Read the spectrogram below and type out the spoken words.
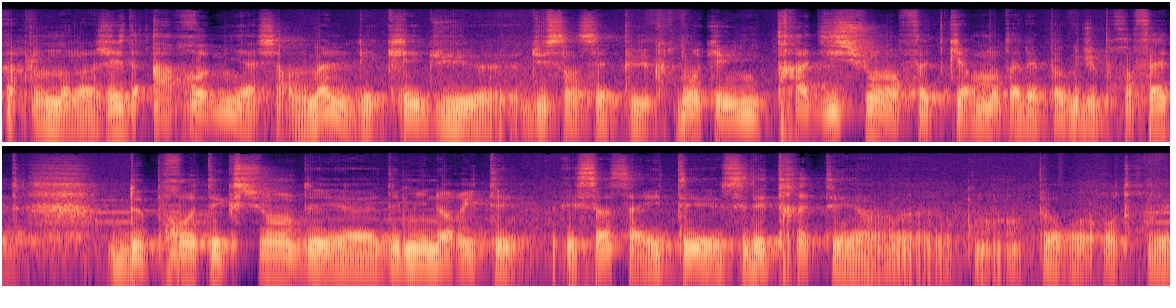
Harun al-Rashid a remis à Charlemagne les clés du, euh, du Saint-Sépulcre. Donc il y a une tradition en fait qui remonte à l'époque du prophète de protection des, euh, des, minorités. Et ça, ça a été, c'est des traités hein, qu'on peut retrouver.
